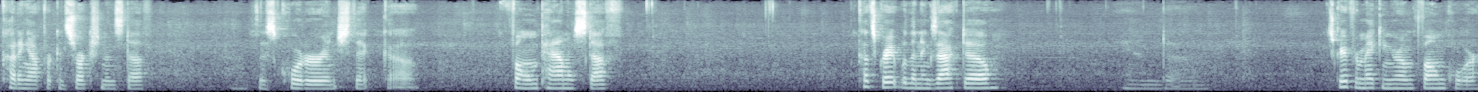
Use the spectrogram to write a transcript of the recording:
cutting out for construction and stuff this quarter inch thick uh, foam panel stuff. Cuts great with an X-Acto and uh, it's great for making your own foam core.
